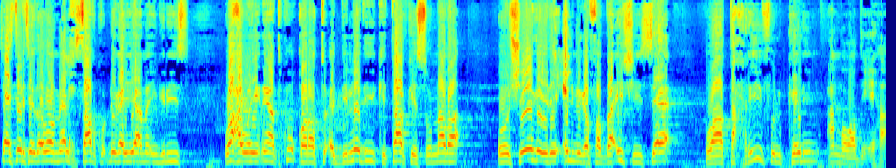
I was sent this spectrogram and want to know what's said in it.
Saas darteed adoo meel xisaab ku dhigaya ama ingiriis waxa weeye inaad ku qorato adiladii kitaabkii sunnada oo sheegayday cilmiga fadaa'ishiisa waa taxriifu اlkelim can mawaadiciha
